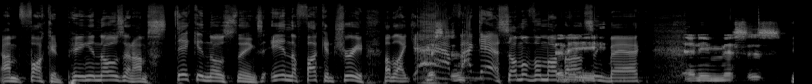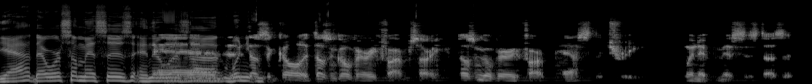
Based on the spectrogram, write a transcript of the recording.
I'm fucking pinging those and I'm sticking those things in the fucking tree. I'm like, yeah, Listen. fuck yeah. Some of them are Any- bouncing back. Any misses? Yeah, there were some misses, and there was uh, when it you, doesn't go. It doesn't go very far. I'm sorry. It doesn't go very far past the tree when it misses, does it?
